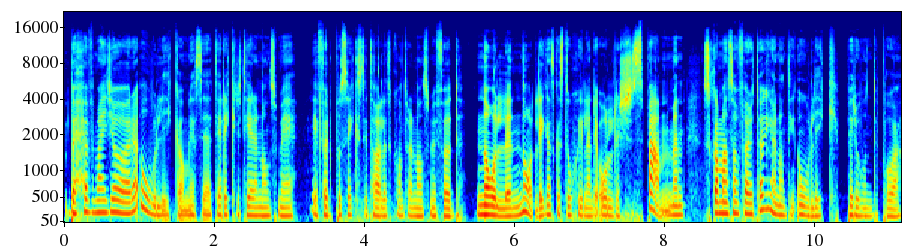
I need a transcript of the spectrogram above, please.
behöver man göra olika om jag säger att jag rekryterar någon som är, är född på 60-talet kontra någon som är född 00? Det är ganska stor skillnad i åldersspann, men ska man som företag göra någonting olik beroende på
